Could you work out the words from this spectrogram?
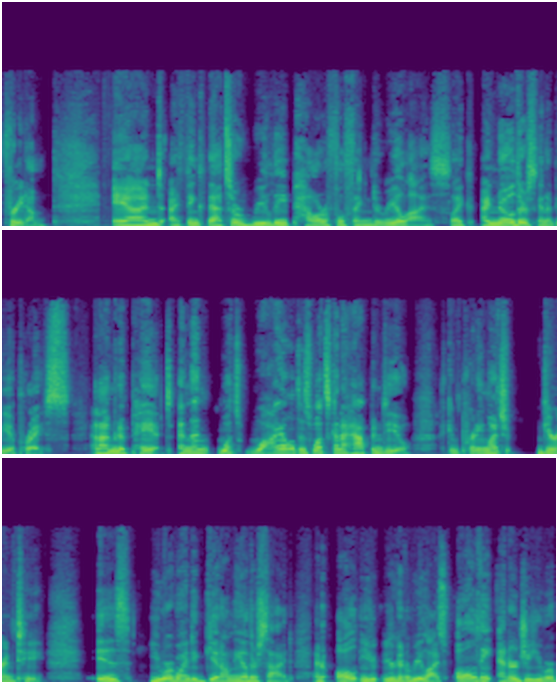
freedom. And I think that's a really powerful thing to realize. Like, I know there's going to be a price and I'm going to pay it. And then what's wild is what's going to happen to you. I can pretty much guarantee is you are going to get on the other side and all you're going to realize all the energy you were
